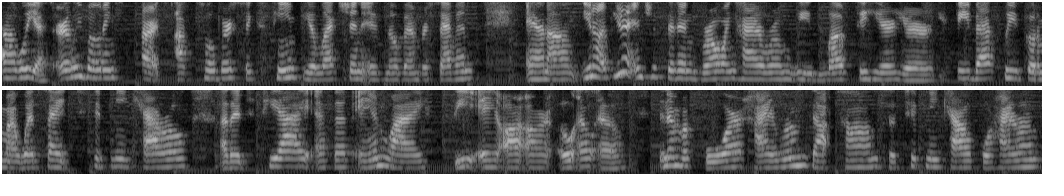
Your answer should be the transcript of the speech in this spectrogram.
Uh, well, yes, early voting starts October 16th. The election is November 7th. And, um, you know, if you're interested in growing Hiram, we'd love to hear your, your feedback. Please go to my website, Tiffany Carroll. Uh, that's T I F F A N Y C A R R O L L. The number four, Hiram.com. So Tiffany Carroll for Hiram.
